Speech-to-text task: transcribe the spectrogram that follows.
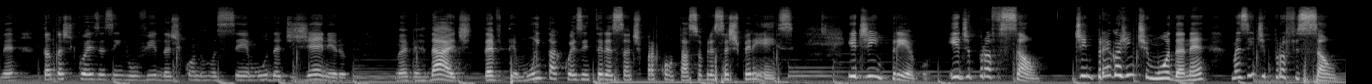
Né? Tantas coisas envolvidas quando você muda de gênero, não é verdade? Deve ter muita coisa interessante para contar sobre essa experiência. E de emprego? E de profissão? De emprego a gente muda, né? Mas e de profissão?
